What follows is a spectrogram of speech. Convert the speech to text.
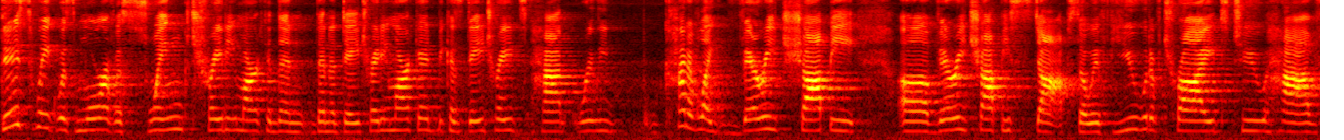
this week was more of a swing trading market than than a day trading market because day trades had really kind of like very choppy uh, very choppy stop. So if you would have tried to have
